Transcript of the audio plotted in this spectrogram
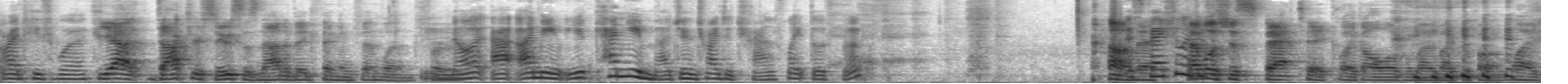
read his work. Yeah, Dr. Seuss is not a big thing in Finland. For, No, I, I mean, you can you imagine trying to translate those books? Oh, man. Especially I just- almost just spat take like all over my microphone. Like,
